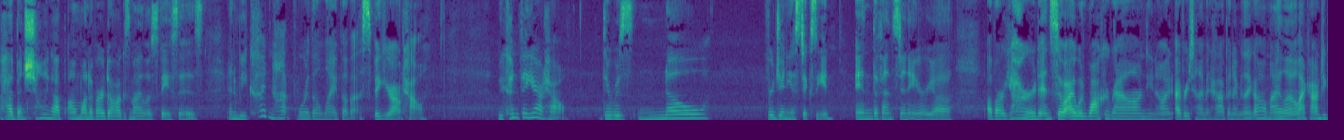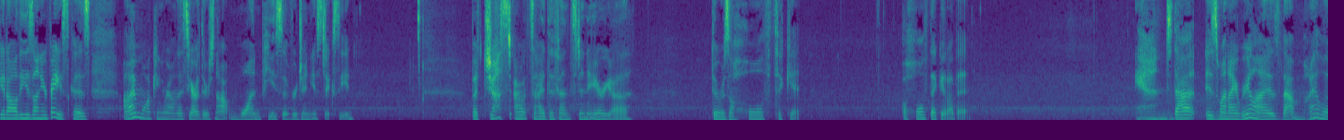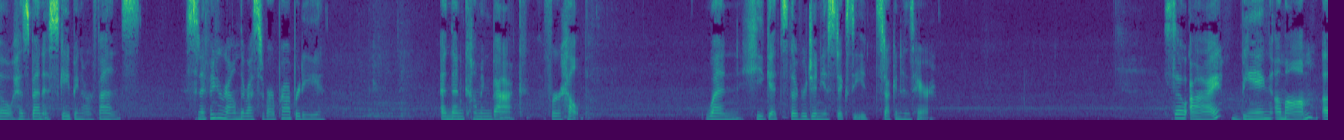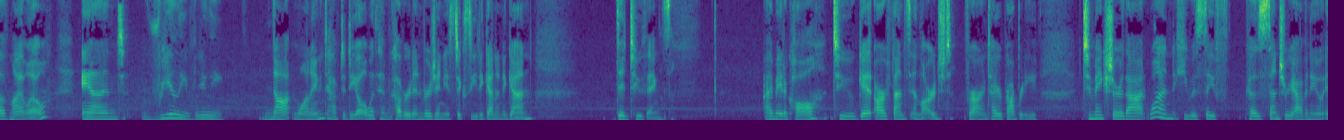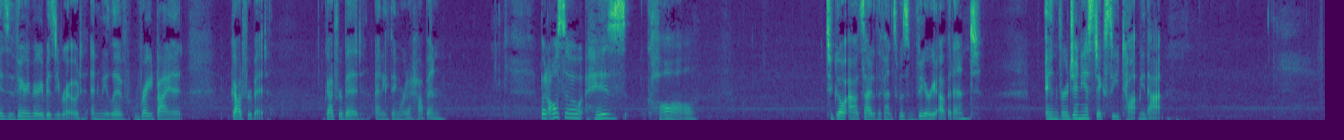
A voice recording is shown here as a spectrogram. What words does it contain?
had been showing up on one of our dogs, Milo's faces, and we could not, for the life of us, figure out how. We couldn't figure out how. There was no Virginia stick seed in the fenced in area of our yard. And so I would walk around, you know, every time it happened, I'd be like, oh, Milo, like, how'd you get all these on your face? Because I'm walking around this yard, there's not one piece of Virginia stick seed. But just outside the fenced in area, there was a whole thicket, a whole thicket of it. And that is when I realized that Milo has been escaping our fence sniffing around the rest of our property, and then coming back for help when he gets the Virginia stick seed stuck in his hair. So, I, being a mom of Milo and really, really not wanting to have to deal with him covered in Virginia stick seed again and again, did two things. I made a call to get our fence enlarged for our entire property to make sure that one, he was safe because Century Avenue is a very, very busy road and we live right by it. God forbid. God forbid anything were to happen. But also, his call to go outside of the fence was very evident. And Virginia Stick Seed taught me that.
